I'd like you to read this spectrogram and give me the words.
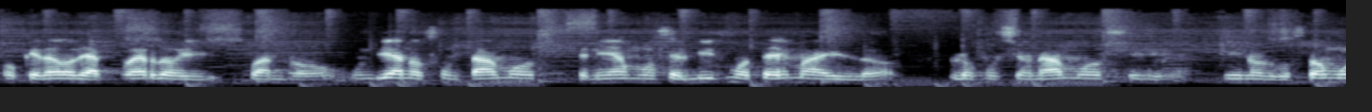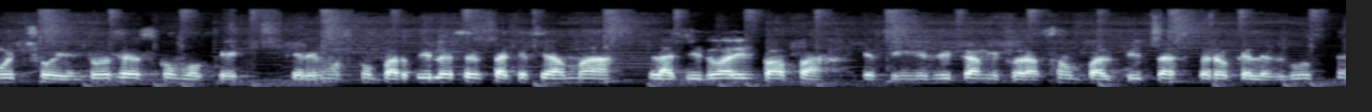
o, quedado de acuerdo y cuando un día nos juntamos teníamos el mismo tema y lo, lo fusionamos y, nos gustó mucho y entonces como que queremos compartirles esta que se llama La y Papa, que significa mi corazón palpita, espero que les guste.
